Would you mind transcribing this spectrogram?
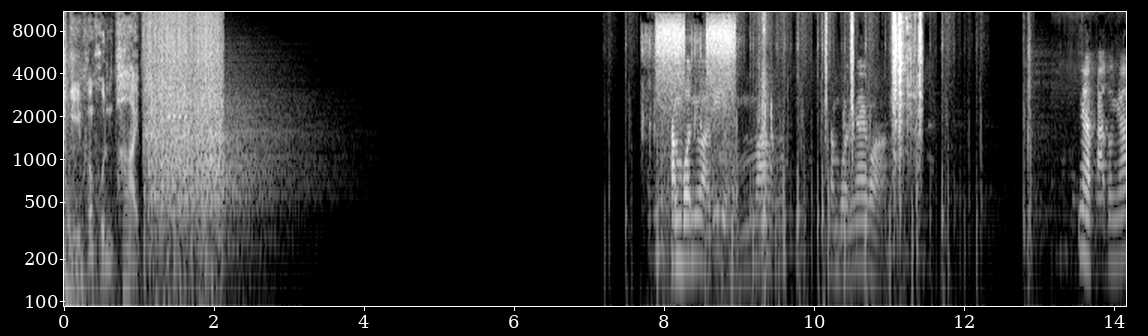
ทีมของคุณพ่ายแพ้ทำบนดีกว่าพี่ผมว่างทำบนง่ายกว่า เนี่ยปลาตรงเนี้ย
